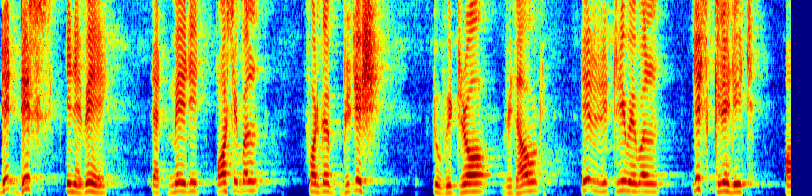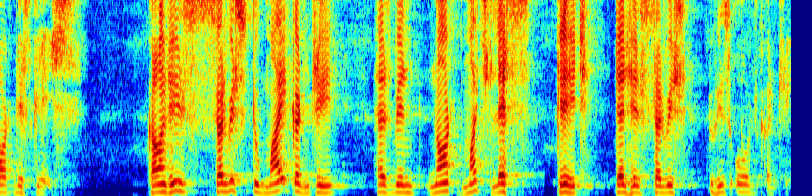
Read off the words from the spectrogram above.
did this in a way that made it possible for the British to withdraw without irretrievable discredit or disgrace. Gandhi's service to my country has been not much less great than his service to his own country.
